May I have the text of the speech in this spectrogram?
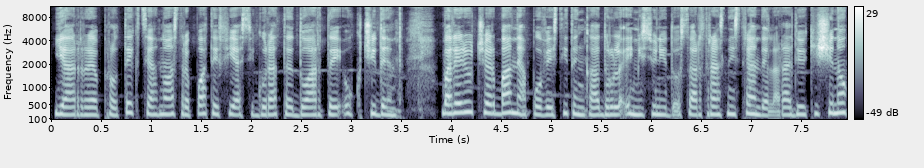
iar protecția noastră poate fi asigurată doar de Occident. Valeriu Cerba ne-a povestit în cadrul emisiunii Dosar Transnistrean de la Radio Chișinău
